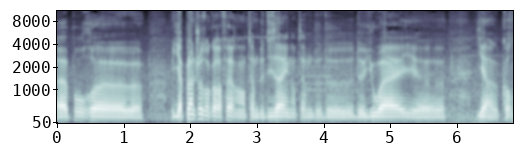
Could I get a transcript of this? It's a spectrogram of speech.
Euh, euh, il y a plein de choses encore à faire hein, en termes de design, en termes de, UI. Euh, il y a encore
